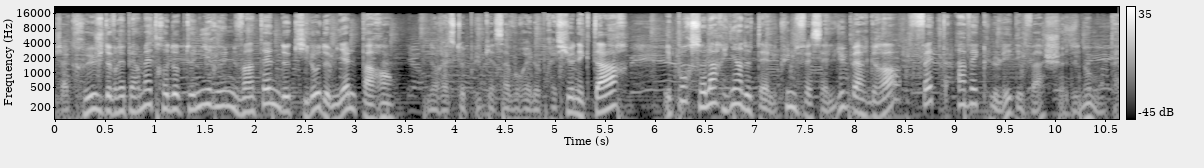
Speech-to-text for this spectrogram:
Chaque ruche devrait permettre d'obtenir une vingtaine de kilos de miel par an. Il ne reste plus qu'à savourer le précieux nectar, et pour cela rien de tel qu'une faisselle du père gras faite avec le lait des vaches de nos montagnes.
